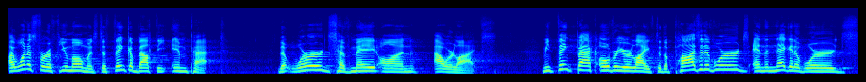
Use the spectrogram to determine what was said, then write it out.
I want us for a few moments to think about the impact that words have made on our lives. I mean, think back over your life to the positive words and the negative words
